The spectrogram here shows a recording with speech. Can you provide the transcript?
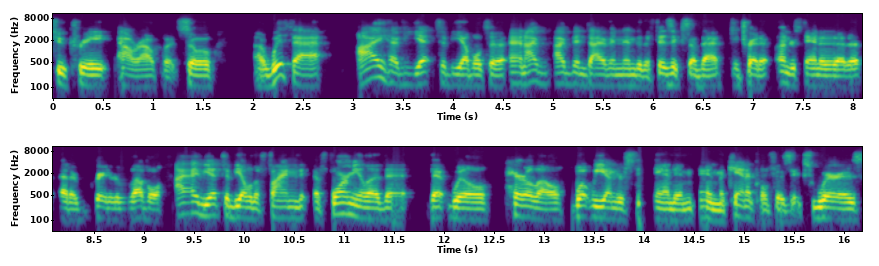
to create power output. So uh, with that, I have yet to be able to, and I've, I've been diving into the physics of that to try to understand it at a, at a greater level. I have yet to be able to find a formula that, that will parallel what we understand in, in mechanical physics. Whereas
